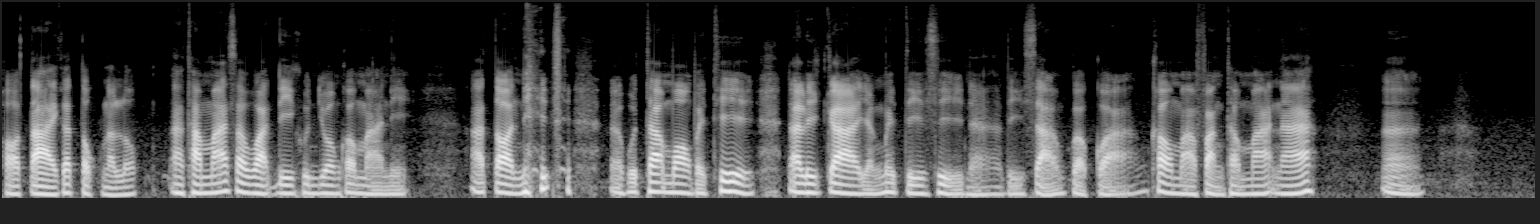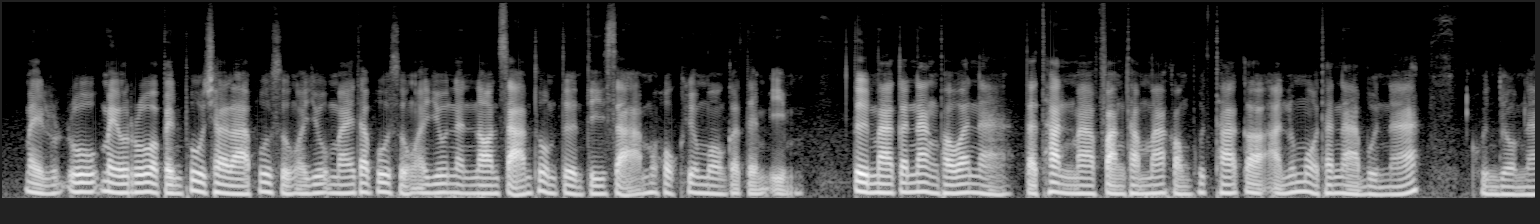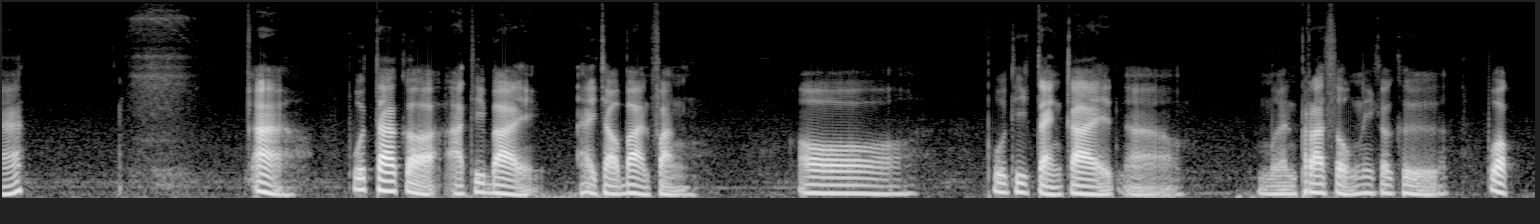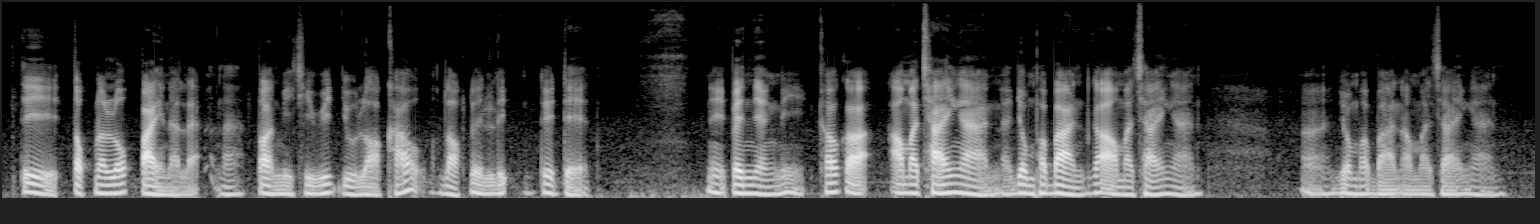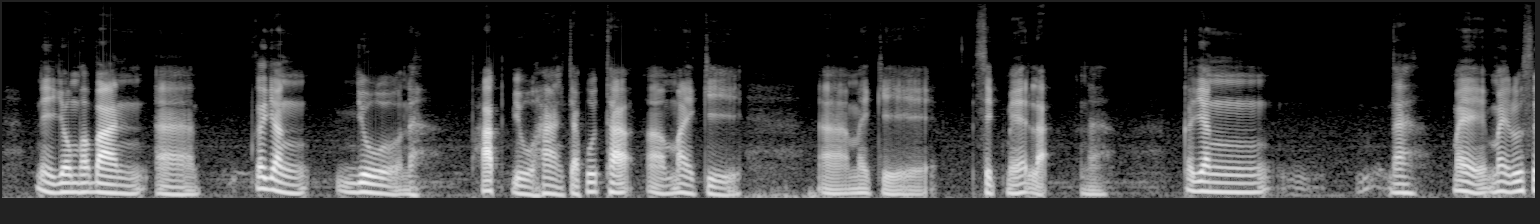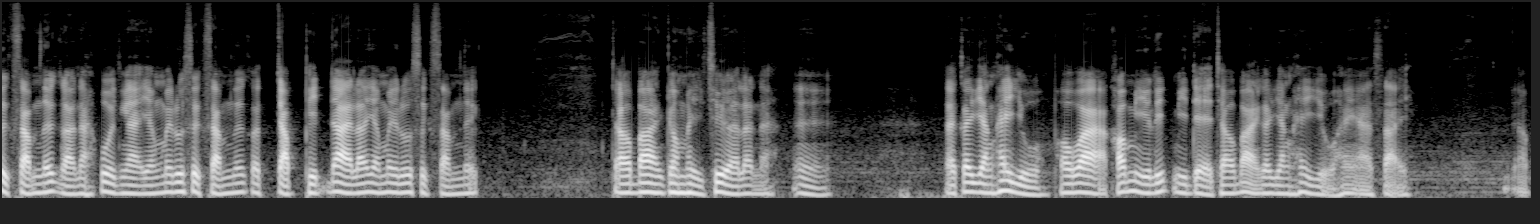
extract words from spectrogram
พอตายก็ตกนรกธรรมะสวัสดีคุณโยมเข้ามานี่อตอนนี้พุทธมองไปที่นาฬิกายังไม่ตีสี่นะตีสามกว่ากว่าเข้ามาฟังธรรมะนะออไม่รู้ไม่รู้ว่าเป็นผู้ชราผู้สูงอายุไหมถ้าผู้สูงอายุนั่นนอนสามทุ่มตื่นตีสามหกชั่วโมงก็เต็มอิ่ม ตื่นมาก็นั่งภาวนา แต่ท่านมาฟังธรรมะของพุทธะก็อนุโมทนาบุญนะ คุณโยมนะอ่าพุทธะก็อธิบายให้ชาวบ้านฟังอ๋อผู้ที่แต่งกายเหมือนพระสงฆ์นี่ก็คือ พวกที่ตกนรกไปนั่นแหละนะตอนมีชีวิตอยู่หลอกเขาหลอกด้วยฤทธิ์ด้วยเดชนี่เป็นอย่างนี้เขาก็เอามาใช้งานยมพบาลก็เอามาใช้งาน ยมพบาลเอามาใช้งาน นี่ยมพบาลก็ยังอยู่นะพักอยู่ห่างจากพุทธะไม่กี่ไม่กี่สิบเมตรละนะก็ยังนะไม่ไม่รู้สึกสำนึกอะนะพูดง่ายยังไม่รู้สึกสำนึกก็จับผิดได้แล้วยังไม่รู้สึกสำนึกชาวบ้านก็ไม่เชื่อแล้วนะเออ แต่ก็ยังให้อยู่ เพราะว่าเขามีฤทธิ์มีเดชชาวบ้านก็ยังให้อยู่ให้อาศัย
